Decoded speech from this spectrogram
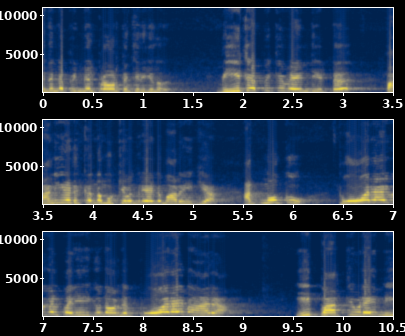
ഇതിന്റെ പിന്നിൽ പ്രവർത്തിച്ചിരിക്കുന്നത്. ബി ജെ പിക്ക് വേണ്ടിയിട്ട് പണിയെടുക്കുന്ന മുഖ്യമന്ത്രിയായിട്ട് മാറിയിരിക്കുക. അത് നോക്കൂ പോരായ്മകൾ പരിഹരിക്കുന്ന പറഞ്ഞത് പോരായ്മ ആരാ? ഈ പാർട്ടിയുടെയും ഈ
